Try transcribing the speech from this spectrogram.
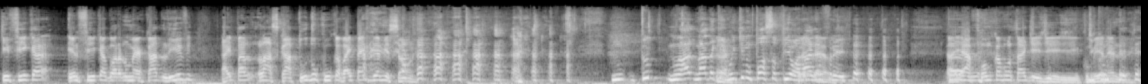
que fica, ele fica agora no Mercado Livre, aí pra lascar tudo, o Cuca vai e pede demissão, né? Tu- não há nada que é. É. ruim que não possa piorar, Pois né, é. Frei? Aí é a fome com a vontade de, de- de comer, né, Lê?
